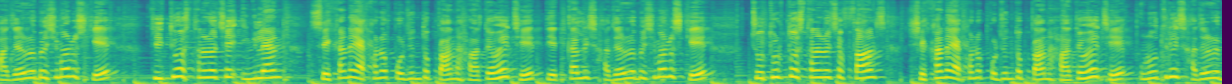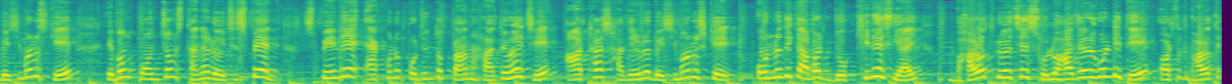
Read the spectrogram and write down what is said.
হাজারেরও বেশি মানুষকে। তৃতীয় স্থানে রয়েছে ইংল্যান্ড। সেখানে এখনও পর্যন্ত প্রাণ হারাতে হয়েছে তেতাল্লিশ হাজারেরও বেশি মানুষকে। চতুর্থ স্থানে রয়েছে ফ্রান্স। সেখানে এখনও পর্যন্ত প্রাণ হারাতে হয়েছে উনত্রিশ হাজারেরও বেশি মানুষকে এবং পঞ্চম স্থানে রয়েছে স্পেন। স্পেনে এখনও পর্যন্ত প্রাণ হারাতে হয়েছে আঠাশ হাজারেরও বেশি মানুষকে। অন্যদিকে আবার দক্ষিণ এশিয়ায় ভারত রয়েছে ষোলো হাজারের গণ্ডিতে, অর্থাৎ ভারতে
